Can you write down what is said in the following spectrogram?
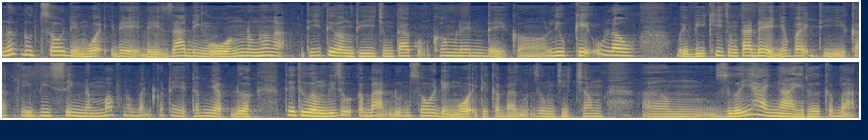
Nước đun sôi để nguội để để gia đình uống đúng không ạ? Thì thường thì chúng ta cũng không nên để có lưu cữu lâu bởi vì khi chúng ta để như vậy thì các cái vi sinh nấm mốc nó vẫn có thể thâm nhập được. Thế thường ví dụ các bạn đun sôi để nguội thì các bạn dùng chỉ trong um, dưới 2 ngày thôi các bạn.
